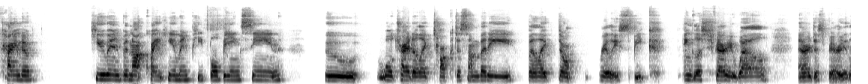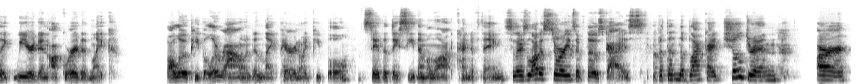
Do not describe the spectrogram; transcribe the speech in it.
kind of human but not quite human people being seen who will try to like talk to somebody but like don't really speak English very well and are just very like weird and awkward and like follow people around and like paranoid people say that they see them a lot kind of thing. So there's a lot of stories of those guys. But then the black-eyed children are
